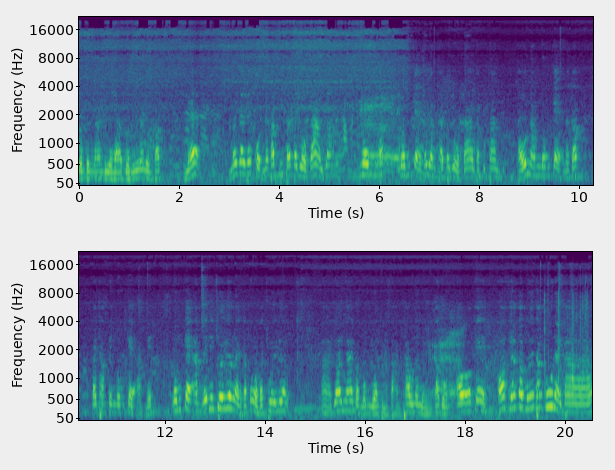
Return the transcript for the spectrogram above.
จนเป็นงาน DIY ตัวนี้นั่นเองครับ และ ไม่ได้แค่ขนนะครับที่ใช้ประโยชน์ได้ยังนมครับนมแกะก็ยังใช้ประโยชน์ได้ครับทุกท่าน เขานำนมแกะนะครับ ไปทำเป็นนมแกะอัดเม็ดนมแกะอัดเม็ดนี่ช่วยเรื่องอะไรครับต้องบอกว่าช่วยเรื่องอย่อยง่ายกว่านมวัวถึงสามเท่านั่นเองครับผมเอาโอเคขอเสียงตบมือทั้งคู่หน่อยครับ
